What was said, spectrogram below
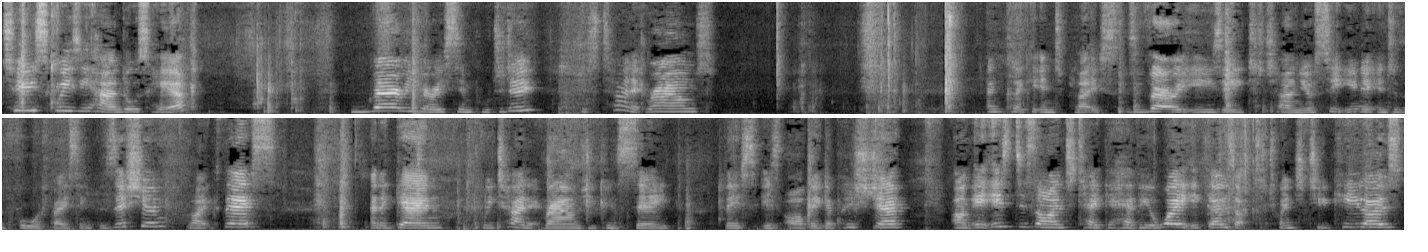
two squeezy handles here. Very, very simple to do. Just turn it round and click it into place. It's very easy to turn your seat unit into the forward facing position like this and again, if we turn it round, you can see this is our bigger pushchair. Um, it is designed to take a heavier weight. It goes up to 22 kilos,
